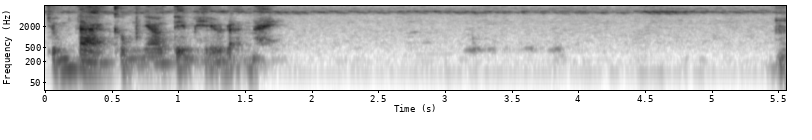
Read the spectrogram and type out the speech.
chúng ta cùng nhau tìm hiểu đoạn này. Ừ.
